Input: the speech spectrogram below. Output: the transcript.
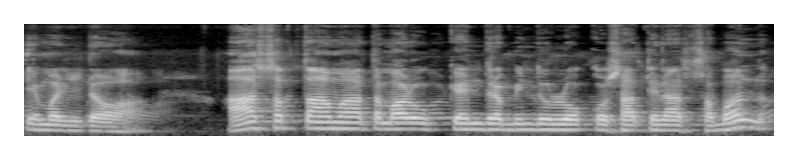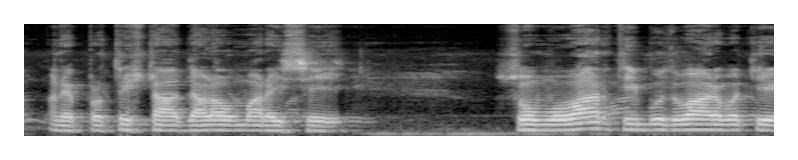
તેમજ ડ. આ સપ્તાહમાં તમારું કેન્દ્ર બિંદુ લોકો સાથેના સંબંધ અને પ્રતિષ્ઠા જાળવવામાં રહેશે. સોમવારથી બુધવાર વચ્ચે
